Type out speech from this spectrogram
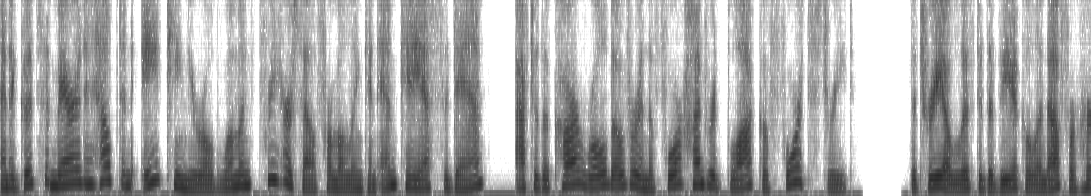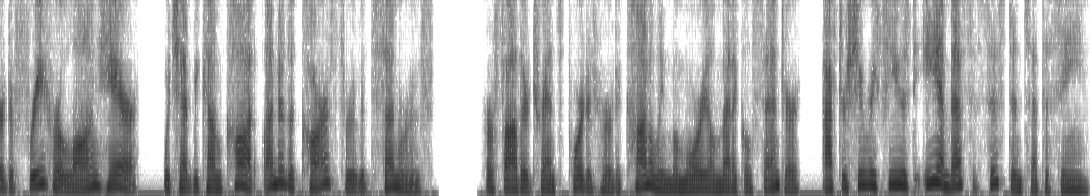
and a Good Samaritan helped an 18 year old woman free herself from a Lincoln MKS sedan after the car rolled over in the 400 block of 4th Street. The trio lifted the vehicle enough for her to free her long hair, which had become caught under the car through its sunroof. Her father transported her to Connally Memorial Medical Center after she refused EMS assistance at the scene.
